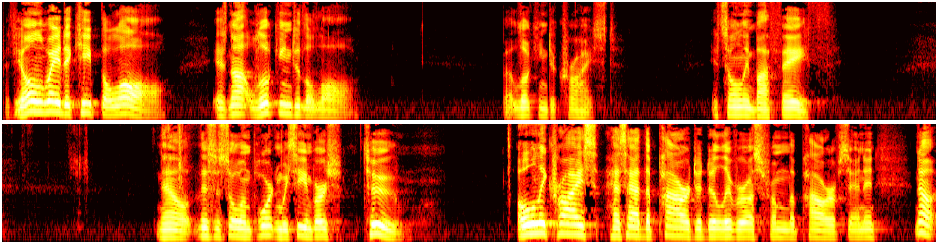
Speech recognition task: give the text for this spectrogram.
But the only way to keep the law is not looking to the law, but looking to Christ. It's only by faith. Now, this is so important. We see in verse 2 only Christ has had the power to deliver us from the power of sin. And now,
